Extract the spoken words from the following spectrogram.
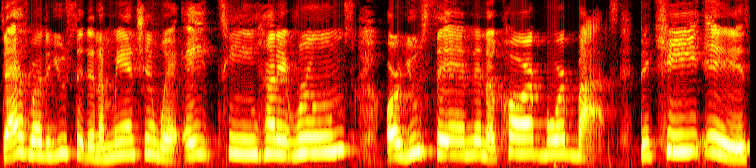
That's whether you sit in a mansion with 1,800 rooms or you sitting in a cardboard box. The key is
